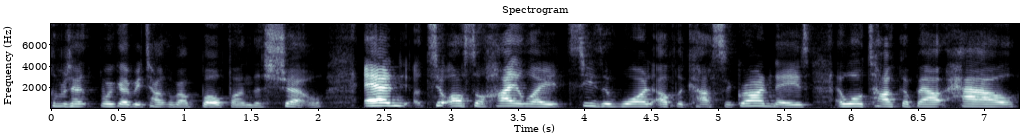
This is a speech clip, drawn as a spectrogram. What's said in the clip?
we're going to be talking about both on the show, and to also highlight season one of the Casa Grandes, and we'll talk about how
